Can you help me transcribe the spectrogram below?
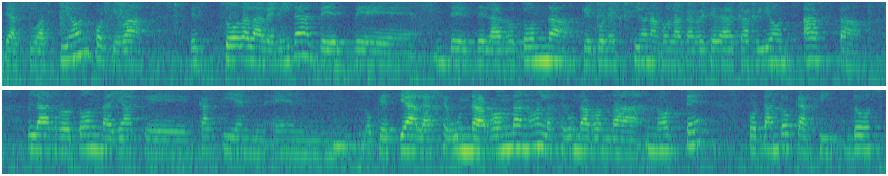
de actuación porque va es toda la avenida desde, desde la rotonda que conexiona con la carretera de Carrión hasta la rotonda ya que casi en, en, lo que es ya la segunda ronda, ¿no? en la segunda ronda norte, por tanto casi dos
